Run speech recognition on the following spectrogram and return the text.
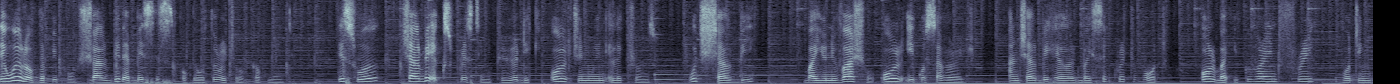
The will of the people shall be the basis of the authority of government. This will shall be expressed in periodic or genuine elections, which shall be by universal or equal suffrage, and shall be held by secret vote or by equivalent free voting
